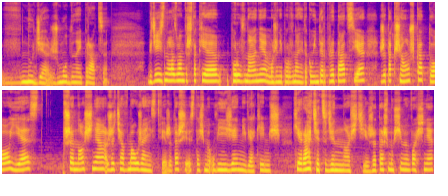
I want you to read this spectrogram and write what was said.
w nudzie, żmudnej pracy. Gdzieś znalazłam też takie porównanie, może nie porównanie, taką interpretację, że ta książka to jest przenośnia życia w małżeństwie, że też jesteśmy uwięzieni w jakimś kieracie codzienności, że też musimy właśnie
